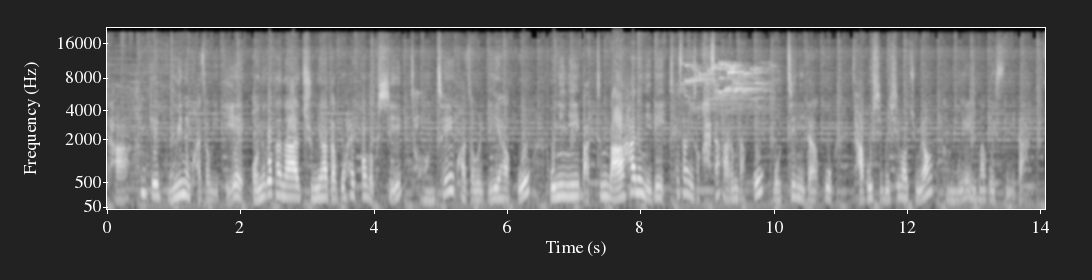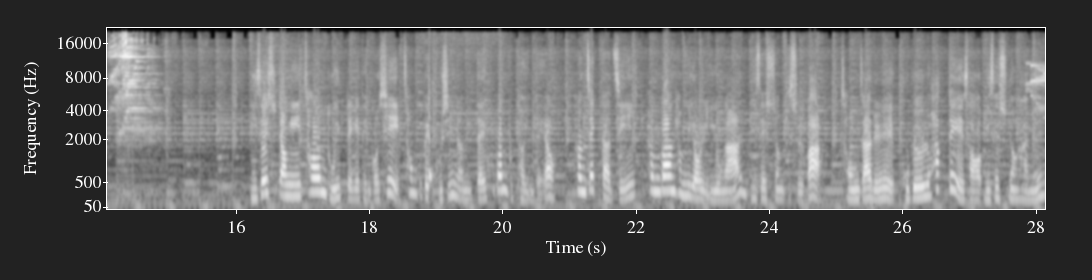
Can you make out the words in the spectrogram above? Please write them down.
다 함께 모이는 과정이기에 어느 것 하나 중요하다고 할 것 없이 전체의 과정을 이해하고 본인이 맡은 바 하는 일이 세상에서 가장 아름답고 멋진 일이라고 자부심을 심어주며 근무에 임하고 있습니다. 미세 수정이 처음 도입되게 된 것이 1990년대 후반부터인데요. 현재까지 편광 현미경을 이용한 미세 수정 기술과 정자를 고별로 확대해서 미세 수정하는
